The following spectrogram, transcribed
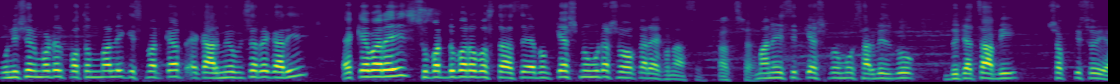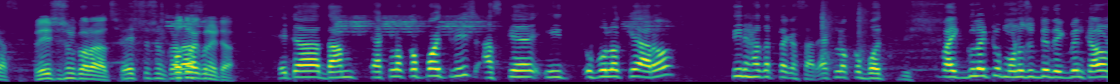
উনিশের মডেল প্রথম মালিক স্মার্ট কার্ড এক আর্মি অফিসারের গাড়ি। একেবারেই সুপার ডুপার অবস্থা আছে এবং ক্যাশ মেমোটা সহকারে এখন আছে। আচ্ছা। মানে receipt cash memo service book দুইটা চাবি। সবকিছুই আছে। রেজিস্ট্রেশন করা আছে। রেজিস্ট্রেশন কত করা রাখবেন আছে। এটা? এটা দাম এক লক্ষ পঁয়ত্রিশ আজকে ঈদ উপলক্ষে আরও তিন হাজার টাকা স্যার এক লক্ষ বত্রিশ। বাইকগুলো একটু মনোযোগ দিয়ে দেখবেন কারণ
